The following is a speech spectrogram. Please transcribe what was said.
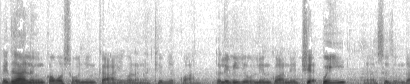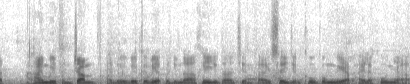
Cái thứ hai là cũng có một số những cái gọi là nó thiếu nhất quán. Tôi lấy ví dụ liên quan đến chuyện quỹ uh, sử dụng đất 20% ờ, đối với cái việc là chúng ta khi chúng ta triển khai xây dựng khu công nghiệp hay là khu nhà ở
